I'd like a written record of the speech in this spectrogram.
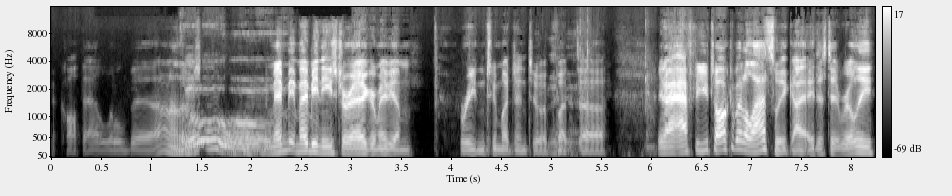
I caught that a little bit. I don't know. Maybe maybe an Easter egg, or maybe I'm reading too much into it. But uh, you know, after you talked about it last week, I it just it really,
